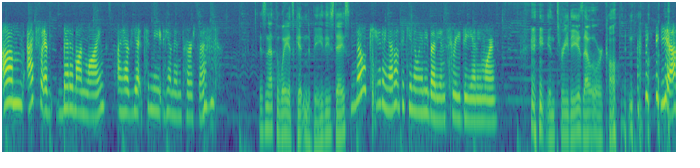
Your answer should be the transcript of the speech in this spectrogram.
Um, actually, I've met him online. I have yet to meet him in person. Isn't that the way it's getting to be these days? No kidding. I don't think you know anybody in 3D anymore. in 3D, is that what we're calling yeah.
